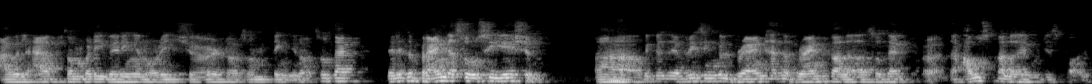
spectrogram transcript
I will have somebody wearing an orange shirt or something, you know, so that there is a brand association uh, hmm. because every single brand has a brand color so that uh, the house color it is called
